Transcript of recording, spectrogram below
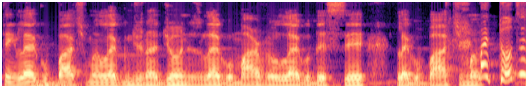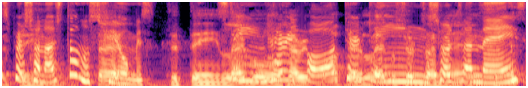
tem Lego Batman, Lego Indiana Jones, Lego Marvel, Lego DC, Lego Batman. Mas todos esses personagens estão nos É, filmes. Você tem Tem Lego Harry, Potter, Lego tem Senhor dos Anéis.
